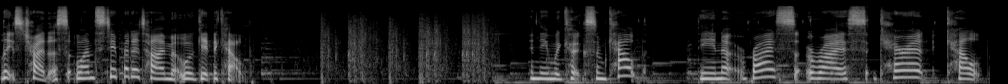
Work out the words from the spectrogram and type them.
let's try this. One step at a time, we'll get the kelp. And then we cook some kelp. Then rice, rice, carrot, kelp,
